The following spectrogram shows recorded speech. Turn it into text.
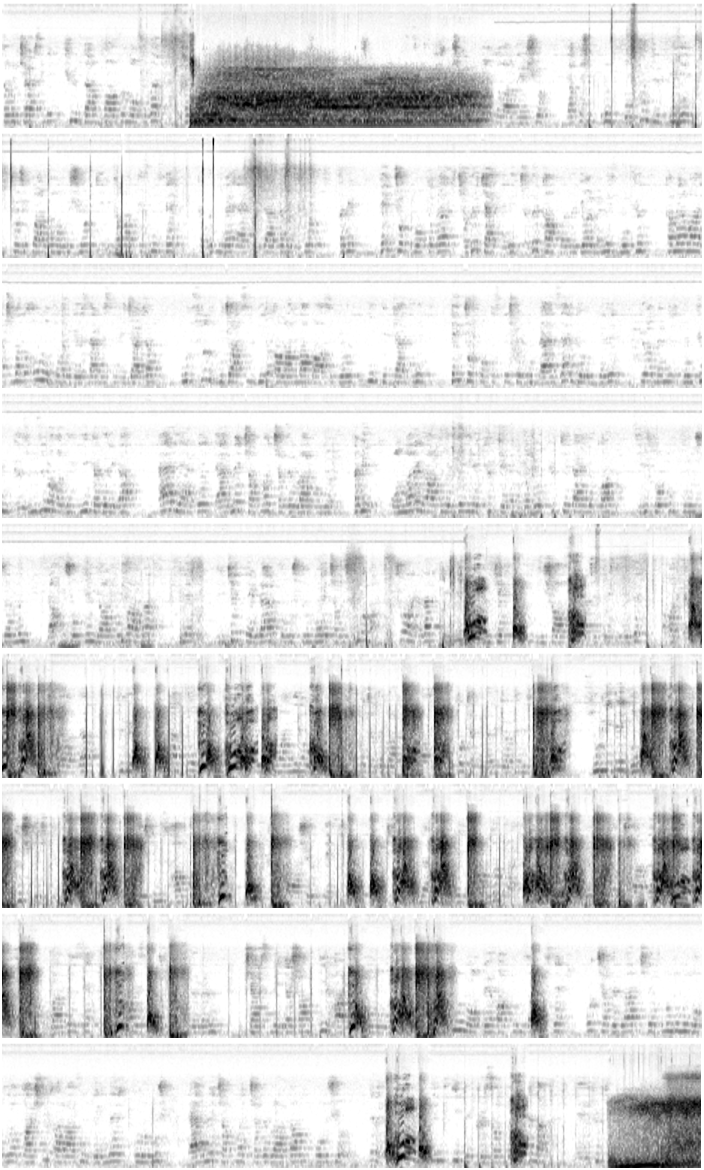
kırsal içerisinde 200'den fazla noktada noktalarda yaşıyor. Yaklaşık bunun 900 bini çocuklardan oluşuyor. Geri kalan kısmı ise kadın ve erkeklerden oluşuyor. Tabii pek çok noktada çadır kentleri, çadır kamplarını görmemiz mümkün. Kameraman açısından da o noktaları göstermesini rica edeceğim. Uçsuz bucaksız bir alandan bahsediyoruz. İdlib kentinin pek çok noktasında işte bu benzer görüntüleri görmemiz mümkün. Gözümüzün alabildiği kadarıyla her yerde derme çatma çadırlar bulunuyor. Tabii onlara yardım eden yine Türkiye'den uzanıyor. Türkiye'den yapılan sivil toplum kuruluşlarının yapmış olduğu yardımlarla yine biriket evler oluşturulmaya çalışılıyor ama şu ana kadar 50 biriket ev inşaatı gerçekleştirildi. Ama. Suriye'de yoğun kış geçti. Geçtiğimiz hafta içerisinde yaşam bir halinde bu noktaya baktığımız zaman işte o çadırlar işte bulunduğumuz noktada taşlık arazi üzerinde kurulmuş derme çatma çadırlardan oluşuyor. Evet, dediğimiz gibi kırsalında hemen e, Türkiye'de milyon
